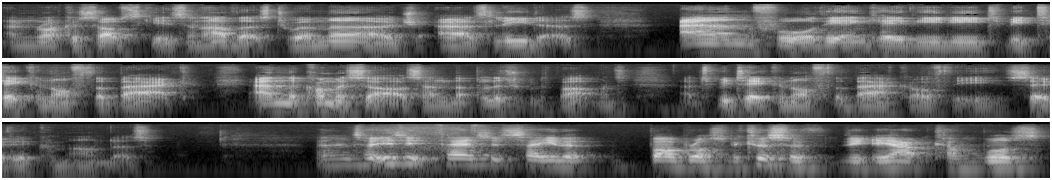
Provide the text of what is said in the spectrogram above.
and Rokossovskis and others to emerge as leaders, and for the NKVD to be taken off the back, and the commissars and the political departments uh, to be taken off the back of the Soviet commanders. And so, is it fair to say that Barbarossa, because of the, outcome, was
